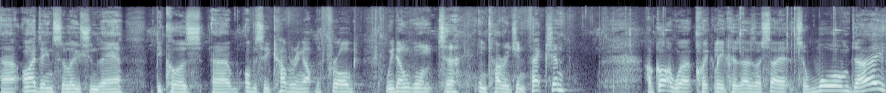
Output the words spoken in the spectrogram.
uh, iodine solution there because uh, obviously covering up the frog, we don't want to encourage infection. I've got to work quickly because as I say, it's a warm day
